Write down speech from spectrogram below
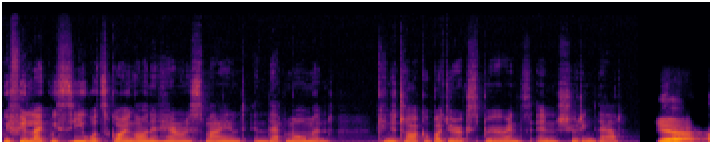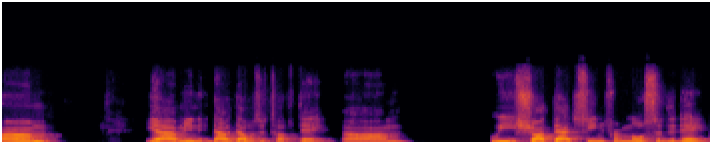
we feel like we see what's going on in Henry's mind in that moment. Can you talk about your experience in shooting that? Yeah. Um yeah, I mean that that was a tough day. Um we shot that scene for most of the day.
